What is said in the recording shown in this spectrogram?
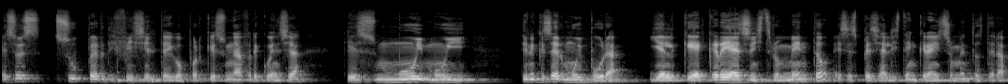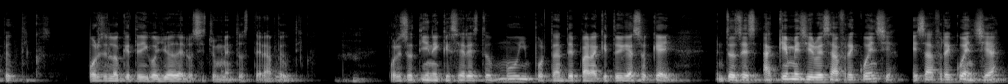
eso es súper difícil, te digo, porque es una frecuencia que es muy, muy, tiene que ser muy pura. Y el que crea ese instrumento es especialista en crear instrumentos terapéuticos. Por eso es lo que te digo yo de los instrumentos terapéuticos. Por eso tiene que ser esto muy importante para que tú digas, ok, entonces, ¿a qué me sirve esa frecuencia? Esa frecuencia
